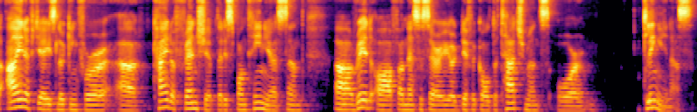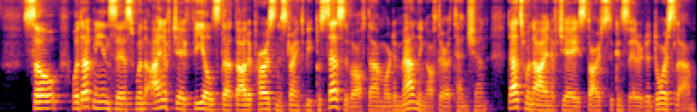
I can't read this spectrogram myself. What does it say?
the INFJ is looking for a kind of friendship that is spontaneous and uh, rid of unnecessary or difficult attachments or clinginess. So what that means is when the INFJ feels that the other person is trying to be possessive of them or demanding of their attention, that's when the INFJ starts to consider the door slam.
